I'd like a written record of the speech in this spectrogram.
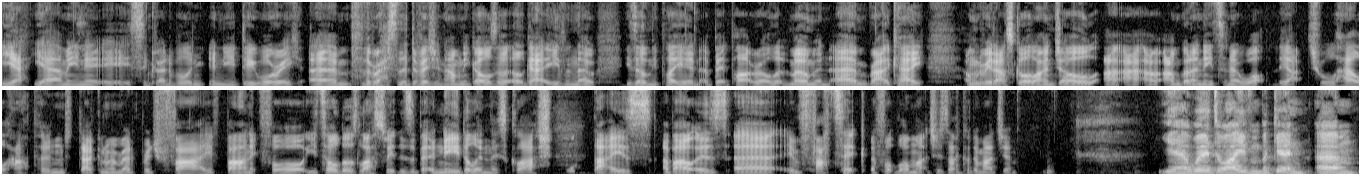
Yeah, yeah. I mean, it, it's incredible, and, and, you do worry um, for the rest of the division how many goals he'll, he'll, get, even though he's only playing a bit part role at the moment. Um, right, okay. I'm going to read out scoreline, Joel. I, am going to need to know what the actual hell happened. Dagenham and Redbridge five, Barnet four. You told us last week there's a bit of needle in this clash. That is about as uh, emphatic a football match as I could imagine. Yeah, where do I even begin? Um,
